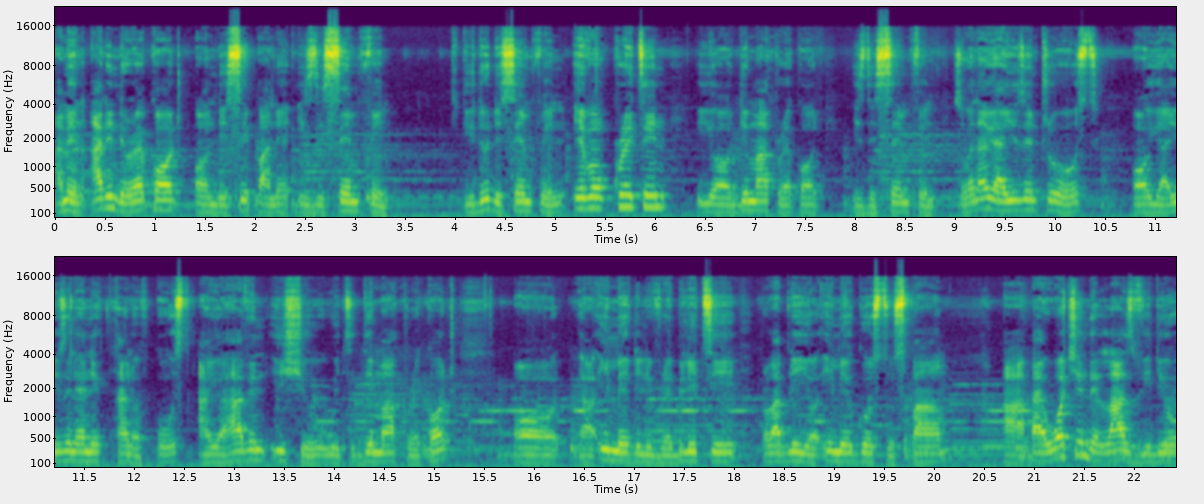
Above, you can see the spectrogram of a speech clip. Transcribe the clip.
I mean adding the record on the cPanel is the same thing. You do the same thing. Even creating your DMARC record is the same thing. So whether you are using Truehost or you are using any kind of host and you are having issue with DMARC record or uh, email deliverability probably your email goes to spam uh, by watching the last video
